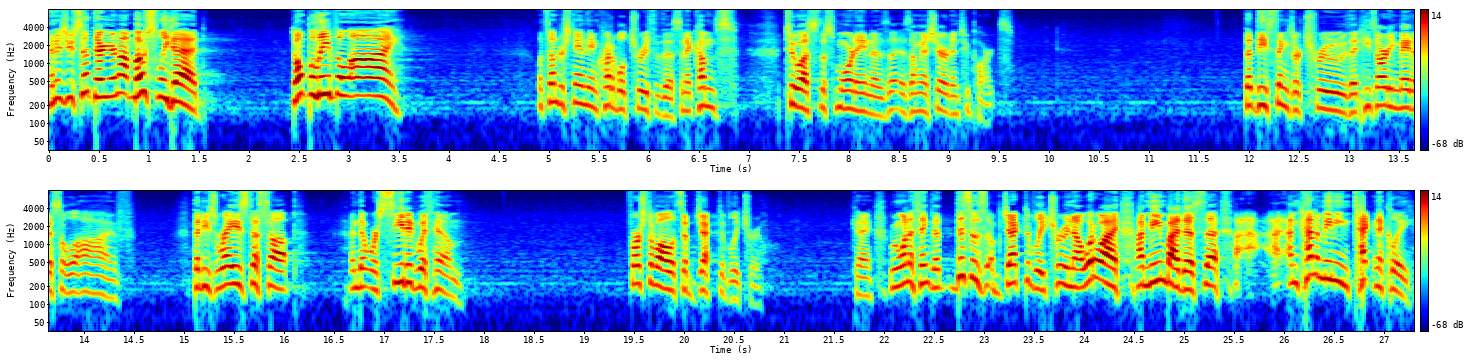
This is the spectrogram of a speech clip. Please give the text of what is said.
And as you sit there, you're not mostly dead. Don't believe the lie. Let's understand the incredible truth of this. And it comes to us this morning as, as I'm going to share it in two parts. That these things are true, that He's already made us alive that He's raised us up, and that we're seated with Him. First of all, it's objectively true. Okay? We want to think that this is objectively true. Now, what do I, I mean by this? Uh, I, am kind of meaning technically,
